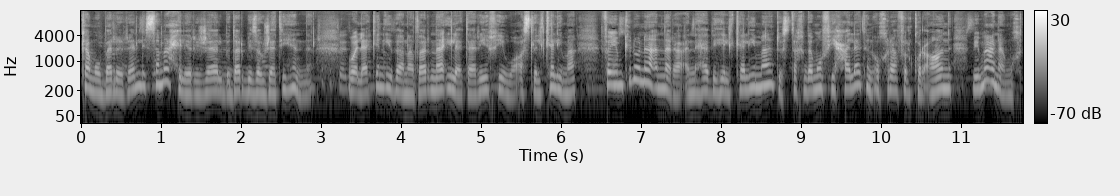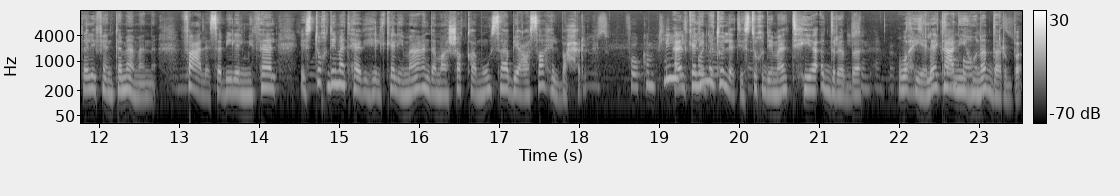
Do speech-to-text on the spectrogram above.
كمبرر للسماح للرجال بضرب زوجاتهن. ولكن إذا نظرنا إلى تاريخ وأصل الكلمة فيمكننا أن نرى أن هذه الكلمة تستخدم في حالات أخرى في القرآن بمعنى مختلف تماما. فعلى سبيل المثال استخدمت هذه الكلمة عندما شق موسى بعصاه البحر. الكلمة التي استخدمت هي اضرب وهي لا تعني هنا الضرب.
